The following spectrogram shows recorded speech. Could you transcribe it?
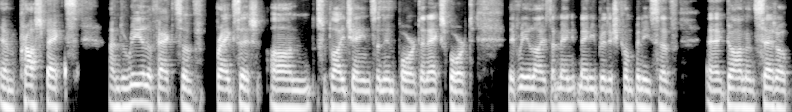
um, prospects and the real effects of Brexit on supply chains and import and export. They've realized that many, many British companies have uh, gone and set up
